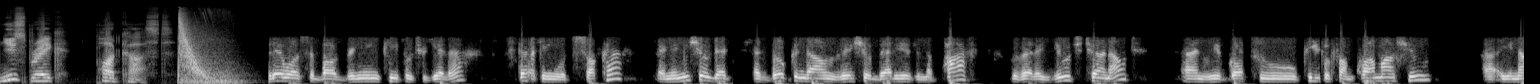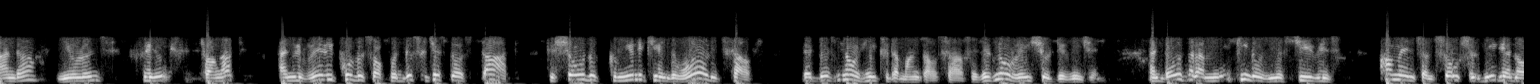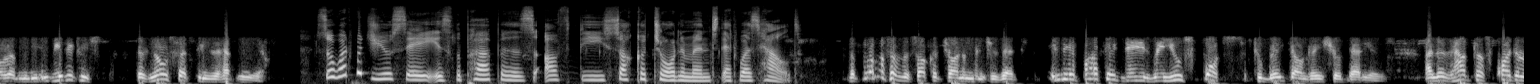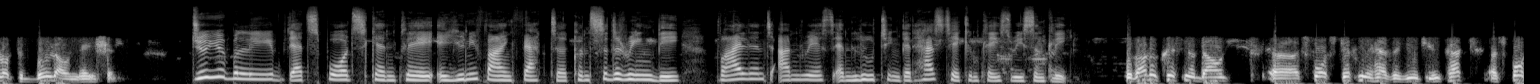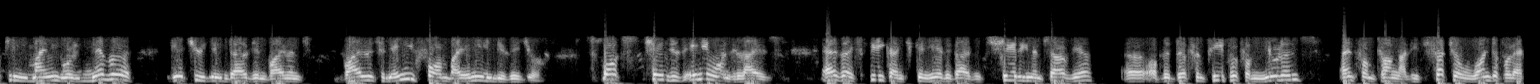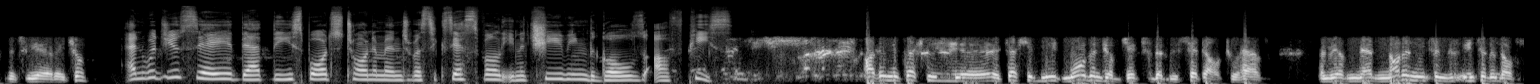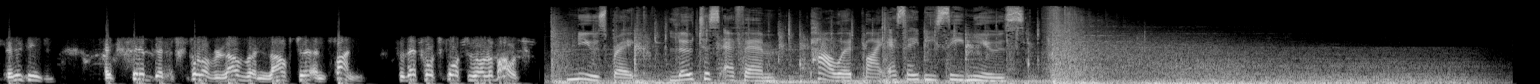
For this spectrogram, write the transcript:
Newsbreak podcast. Today was about bringing people together, starting with soccer, an initial that has broken down racial barriers in the past. We've had a huge turnout, and we've got through people from KwaMashu, uh, Inanda, Newlands, Phoenix, Tongaat, and we've really pulled this off. But this is just a start to show the community and the world itself that there's no hatred amongst ourselves. There's no racial division. And those that are making those mischievous comments on social media and all of that, immediately, there's no such thing as happening here. So, what would you say is the purpose of the soccer tournament that was held? The purpose of the soccer tournament is that in the apartheid days, we used sports to break down racial barriers. And it's helped us quite a lot to build our nation. Do you believe that sports can play a unifying factor considering the violent unrest and looting that has taken place recently? Without a question of doubt, uh, sports definitely has a huge impact. A sporting mind will never get you to indulge in violence, violence in any form by any individual. Sports changes anyone's lives. As I speak, and you can hear the guys cheering themselves here uh, of the different people from Newlands and from Tongaat. It's such a wonderful atmosphere, Rachel. And would you say that the sports tournament was successful in achieving the goals of peace? I think it's actually uh, it's actually meet more than the objective that we set out to have, and we have had not an incident, incident of anything except that it's full of love and laughter and fun. So that's what sports is all about. Newsbreak, Lotus FM, powered by SABC News.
